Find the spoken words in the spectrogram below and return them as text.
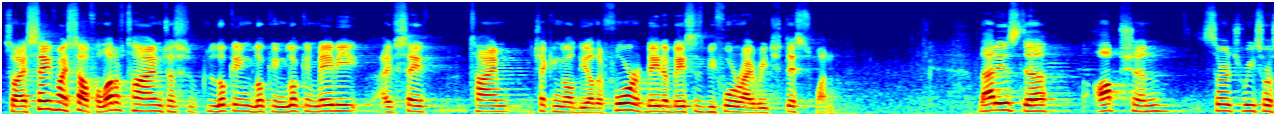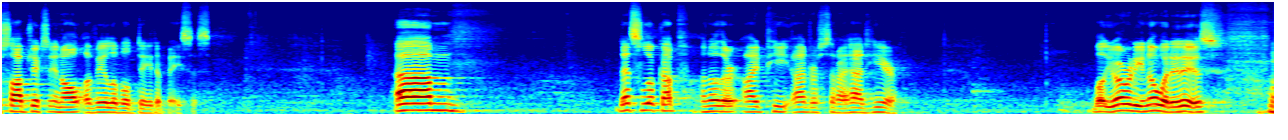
So I saved myself a lot of time just looking, looking, looking. Maybe I've saved time checking all the other four databases before I reach this one. That is the option search resource objects in all available databases. Um, let's look up another IP address that I had here. Well, you already know what it is.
